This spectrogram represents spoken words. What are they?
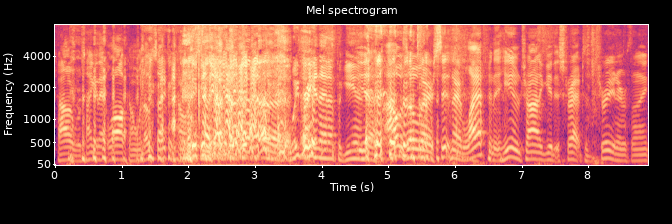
Tyler was hanging that lock on with no safety harness. we bringing that up again. yeah, I was over there sitting there laughing at him trying to get it strapped to the tree and everything,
